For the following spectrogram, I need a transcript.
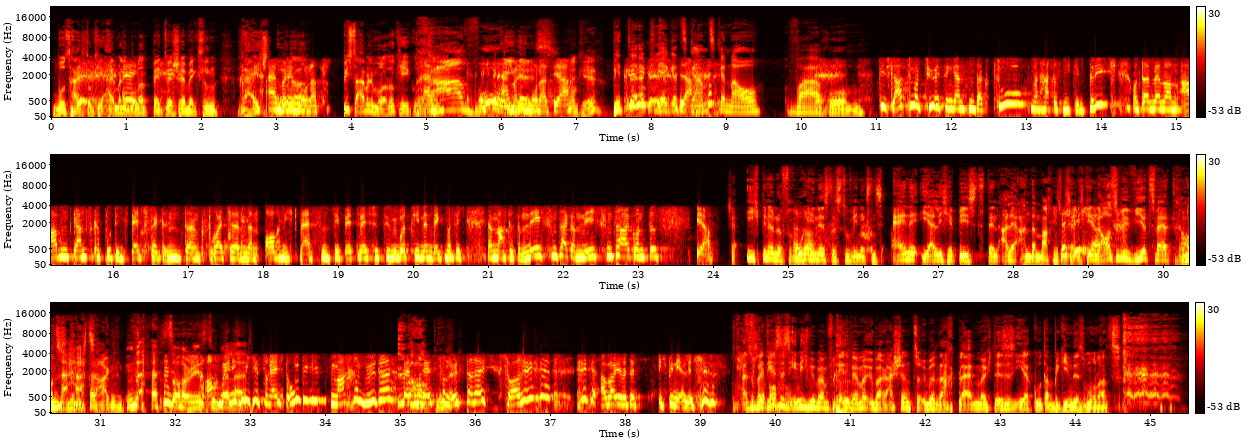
Wo es heißt, okay, einmal im Monat Bettwäsche wechseln reicht? Einmal im oder Monat. Bist du einmal im Monat? Okay, gut. Bravo, Ich bin einmal im Ines. Monat, ja. Okay. Bitte erklär jetzt Ja. ganz genau, warum. Die Schlafzimmertür ist den ganzen Tag zu, man hat das nicht im Blick und dann, wenn man am Abend ganz kaputt ins Bett fällt, dann, dann freut sich dann, dann auch nicht meistens die Bettwäsche zum Überziehen, dann denkt man sich, dann macht das am nächsten Tag, am nächsten Tag und das, ja. Schau, Ich bin ja nur froh, Also- Ines, dass du wenigstens eine ehrliche bist, denn alle anderen machen es wahrscheinlich sicher. genauso wie wir zwei, trauen es nur nicht sagen. Na, sorry, es Auch mir wenn ich leid. mich jetzt recht unbeliebt machen würde bei dem Überhaupt Rest von nicht. Österreich, sorry, aber ich bin ehrlich. Also bei Vier dir ist es Wochen. ähnlich wie beim Freddy, wenn man überraschend über Nacht bleiben möchte, ist es eher gut am Beginn des Monats.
